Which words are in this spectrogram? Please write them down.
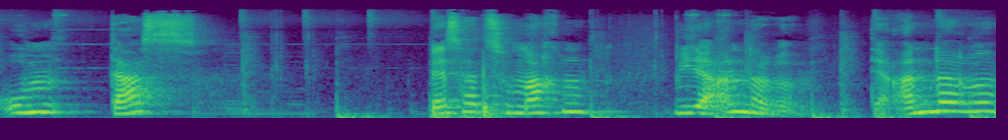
um das besser zu machen wie der andere. Der andere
